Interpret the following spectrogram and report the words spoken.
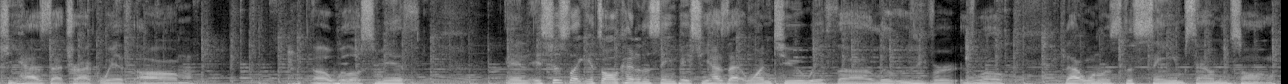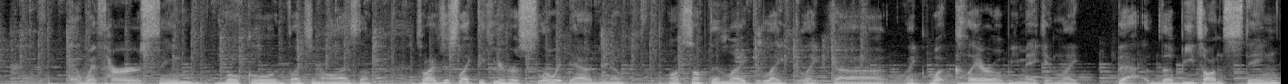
She has that track with um, uh, Willow Smith, and it's just like it's all kind of the same pace. She has that one too with uh, Lil Uzi Vert as well. That one was the same sounding song with her same vocal inflection and all that stuff. So I just like to hear her slow it down, you know, on something like like like uh like what Clairo be making, like the the beats on Sling,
